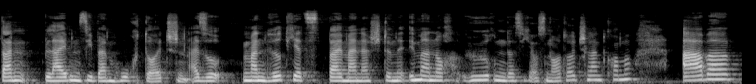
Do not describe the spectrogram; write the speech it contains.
dann bleiben Sie beim Hochdeutschen. Also man wird jetzt bei meiner Stimme immer noch hören, dass ich aus Norddeutschland komme, aber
